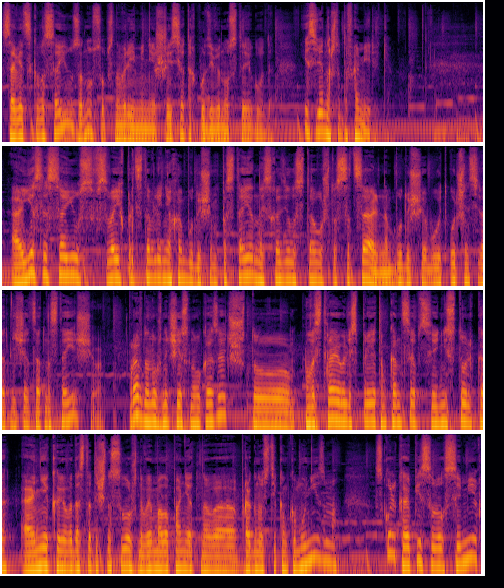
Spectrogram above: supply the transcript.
Советского Союза, ну, собственно, времени с 60-х по 90-е годы, что-то в Америке. А если Союз в своих представлениях о будущем постоянно исходил из того, что социально будущее будет очень сильно отличаться от настоящего, правда, нужно честно указать, что выстраивались при этом концепции не столько некоего достаточно сложного и малопонятного прогностиком коммунизма, сколько описывался мир,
